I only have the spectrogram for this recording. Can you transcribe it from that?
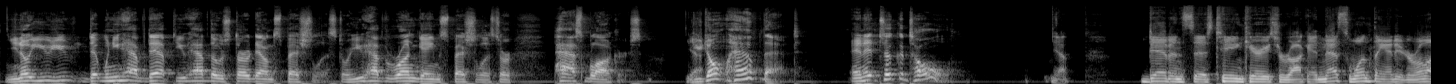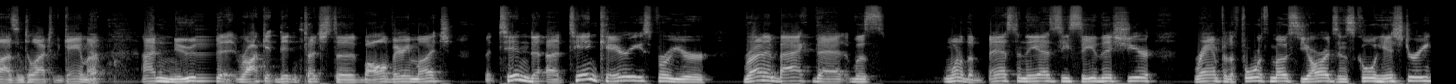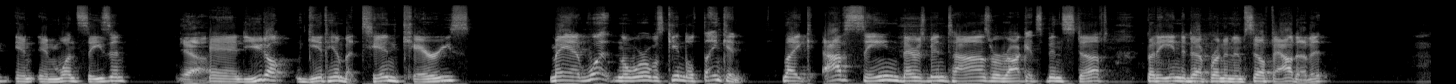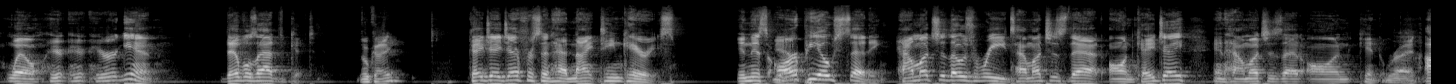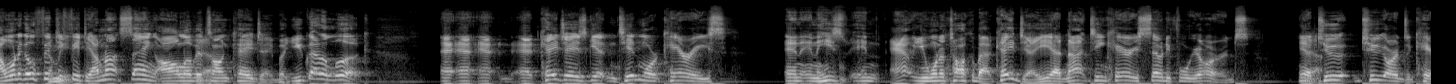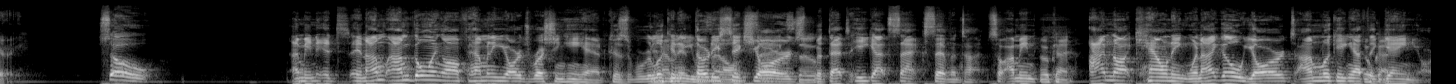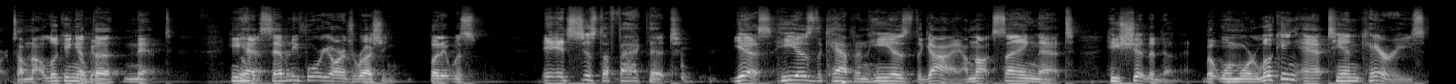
You know, you you when you have depth, you have those third down specialists, or you have the run game specialists, or pass blockers. Yeah. You don't have that, and it took a toll. Yeah. Devin says 10 carries for Rocket, and that's one thing I didn't realize until after the game. Yep. I, I knew that Rocket didn't touch the ball very much, but 10, uh, 10 carries for your running back that was one of the best in the SEC this year, ran for the fourth most yards in school history in, in one season. Yeah. And you don't give him but 10 carries. Man, what in the world was Kendall thinking? Like, I've seen there's been times where Rocket's been stuffed, but he ended up running himself out of it. Well, here, here, here again, devil's advocate. Okay. KJ Jefferson had 19 carries. In this RPO setting, how much of those reads, how much is that on KJ and how much is that on Kendall? Right. I want to go 50 50. I'm not saying all of it's Yeah. on KJ, but you got to look at, at, at, at KJ's getting 10 more carries. And, and he's in. You want to talk about KJ? He had 19 carries, 74 yards. He had Yeah. two two yards of carry. So I mean, it's and I'm I'm going off how many yards rushing he had because we're looking at was that 36 on sacks, yards, so- but that's he got sacked seven times. So I mean, Okay. I'm not counting when I go yards. I'm looking at the Okay. gain yards. I'm not looking at Okay. the net. He had 74 yards rushing, but it was it's just the fact that yes, he is the captain, he is the guy. I'm not saying that he shouldn't have done that, but when we're looking at 10 carries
